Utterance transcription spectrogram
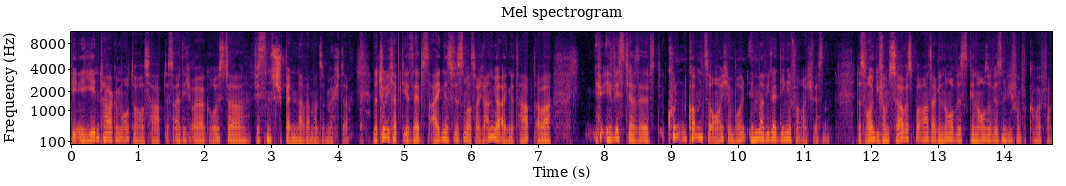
den ihr jeden Tag im Autohaus habt, ist eigentlich euer größter Wissensspender, wenn man so möchte. Natürlich habt ihr selbst eigenes Wissen, was euch angeeignet habt, aber ihr wisst ja selbst, Kunden kommen zu euch und wollen immer wieder Dinge von euch wissen. Das wollen die vom Serviceberater genau wissen, genauso wissen wie vom Verkäufer.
